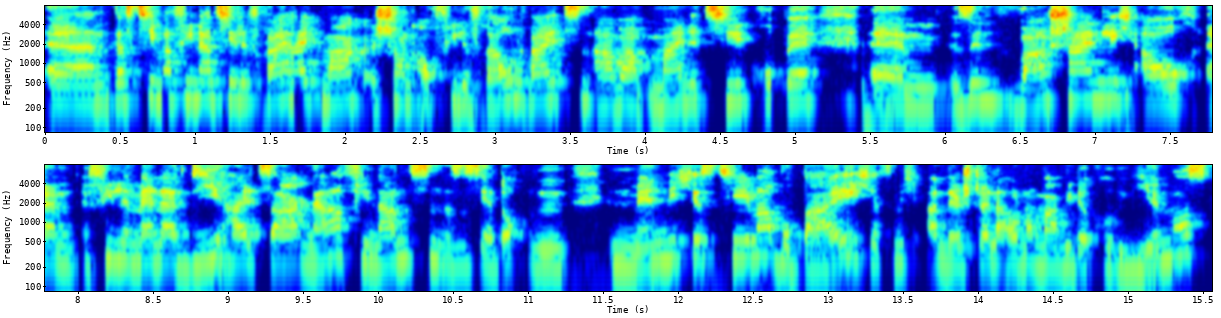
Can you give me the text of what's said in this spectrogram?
Ähm, das Thema finanzielle Freiheit mag schon auch viele Frauen reizen, aber meine Zielgruppe ähm, sind wahrscheinlich auch ähm, viele Männer, die halt sagen, na Finanzen, das ist ja doch ein, ein männliches Thema, wobei ich jetzt mich an der Stelle auch nochmal wieder korrigieren muss.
